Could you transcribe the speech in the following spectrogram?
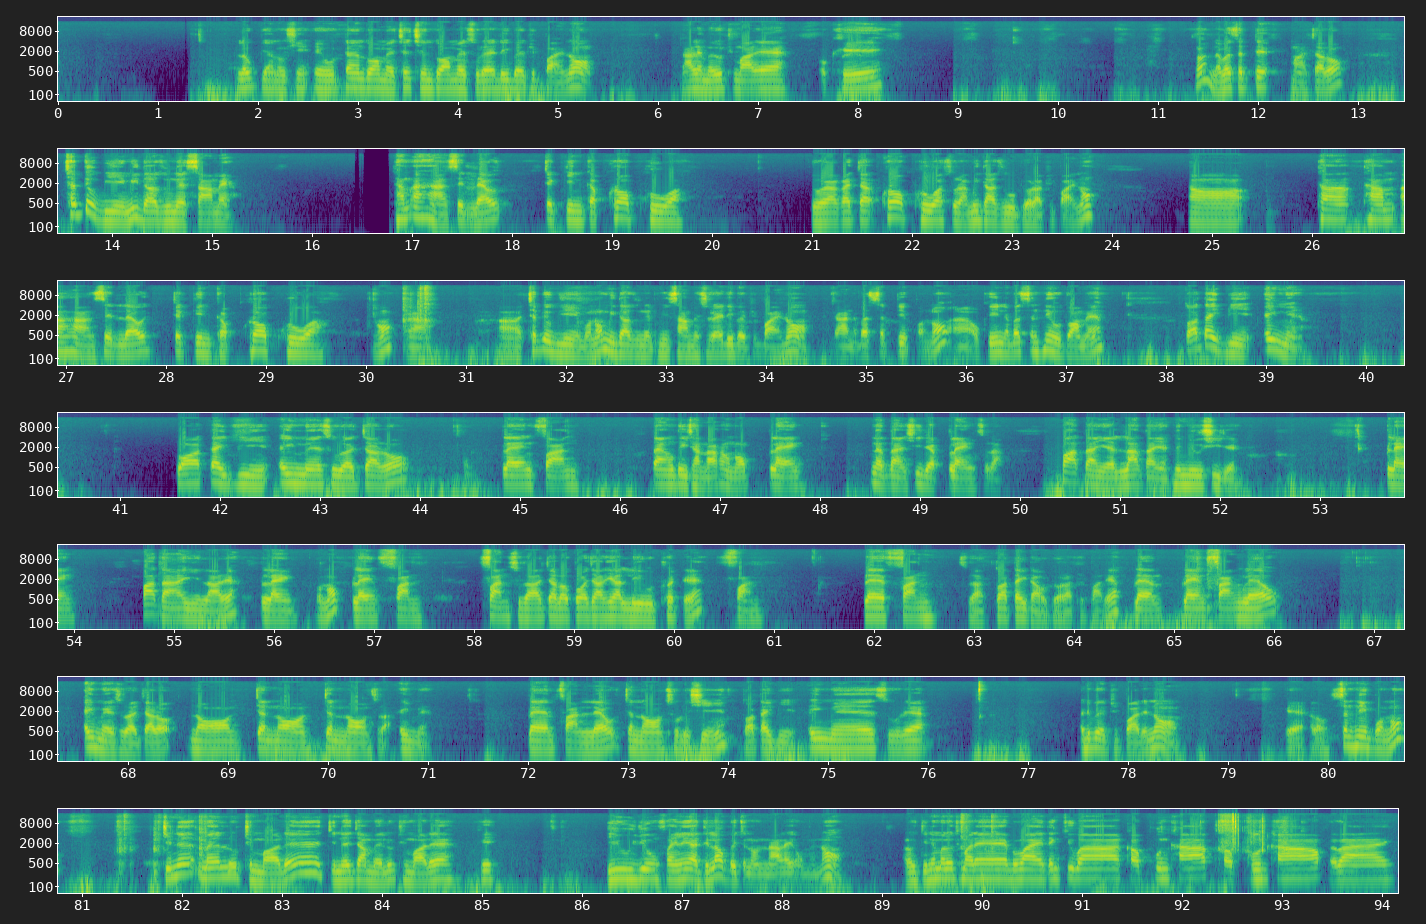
အလုပ်ပြန်လို့ရှရင်အိမ်ကိုတန်းသွားမယ်ချက်ချင်းသွားမယ်ဆိုတဲ့အဓိပ္ပာယ်ဖြစ်ပါရင်တော့နားလည်မယ်လို့ထင်ပါတယ်โอเค နော်နံပါတ်7မှာကြတော့ချက်ပြုတ်ပြီးရင်မိသားစုနဲ့စားမယ်ทำอาหารเสร็จแล้วจะกินกับครอบครัวဆိုတာကจะครอบครัวဆိုတာမိသားစုကိုပြောတာဖြစ်ပါတယ်နော်အာถ้าทำอาหารเสร็จแล้วจะกินกับครอบครัวเนาะอ่า အာချက်ပြုတ်ပြီးရင်ပေါ့နော်မိသားစုနဲ့တမီစားမယ်ဆိုတဲ့အဓိပ္ပာယ်ဖြစ်ပါတယ်နော်ဒါနံပါတ်7ပေါ့နော်အာโอเคနံပါတ်7ကိုသွားမယ်သွားတိုက်ပြီးရင်အိမ်မယ် သွားတိုက်ပြီးရင်အိမ်မယ်ဆိုတာကြတော့ plan fun တန်အောင်တေချာနားထောင်တော့ plan နှစ်တန်ရှိတယ် plan ဆိုတာပတန်ရလတန်ရနှစ်မျိုးရှိတယ် plan ပတန်အရင်လာတယ် plan ပေါ့နော် plan fun fun ဆိုတာကြတော့သွားကြရလေကိုထွက်တယ် fun plan fun ဆိုတာသွားတိုက်တာကိုပြောတာဖြစ်ပါတယ် plan plan fun แล้วအိမ်မယ်ဆိုတာကြတော့ non จะนอนจะนอนဆိုတာအိမ်မ แปลนฟันแล้วจะนอนโซลูชีต่อไตบีไอเมสูเรอธิบายပြပါတယ်နော်ကဲအဲ့တော့စနစ်ပေါ့နော်ကျင်းနဲ့မဲလို့ထင်ပါတယ်ကျင်းနဲ့ကြမယ်လို့ထင်ပါတယ်ဟေးဒီယုံဖိုင်လေးကဒီလောက်ပဲကျွန်တော်နားလိုက်အောင်မယ်နော်အဲ့တော့ကျင်းနဲ့မဲလို့ထင်ပါတယ် bye bye thank you ပါ ขอบคุณครับ ขอบคุณครับ bye bye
